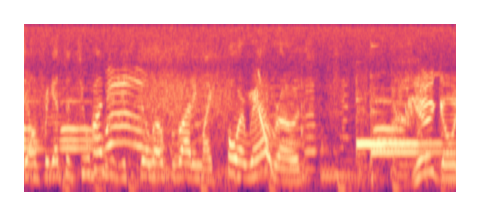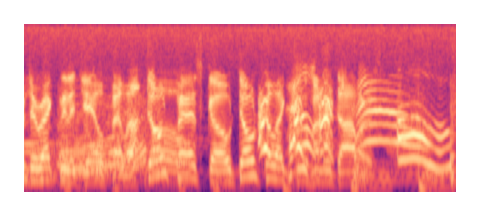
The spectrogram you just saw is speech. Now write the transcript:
Don't forget the 200 you still owe for riding my four railroads. You're going directly to jail, fella. Don't pass go. Don't collect $200. Oh.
